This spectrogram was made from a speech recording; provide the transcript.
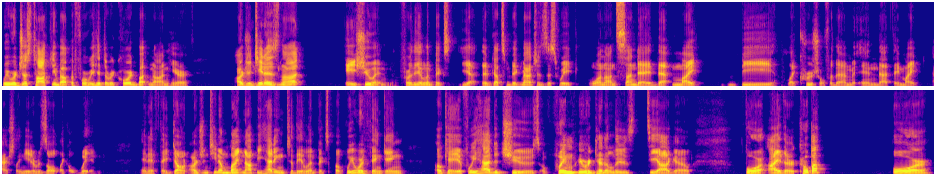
we were just talking about before we hit the record button on here. Argentina is not a shoe in for the Olympics yet. They've got some big matches this week, one on Sunday that might be like crucial for them in that they might actually need a result like a win. And if they don't, Argentina might not be heading to the Olympics. But we were thinking, okay, if we had to choose when we were going to lose Thiago for either Copa or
